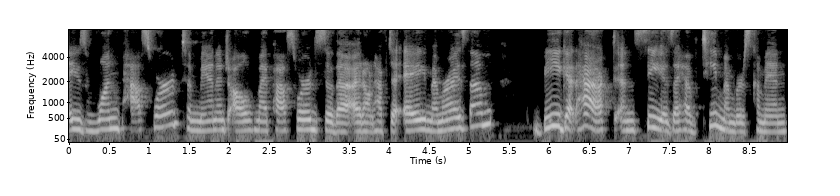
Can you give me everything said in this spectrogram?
I use 1Password to manage all of my passwords so that I don't have to A, memorize them, B, get hacked, and C, as I have team members come in,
